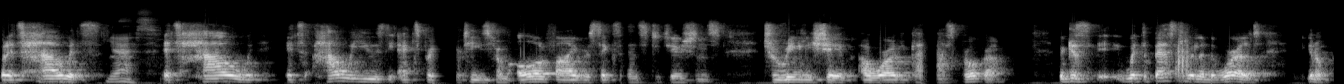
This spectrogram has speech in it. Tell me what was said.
But it's how it's yes. it's how it's how we use the expertise from all five or six institutions to really shape a world class program. Because with the best will in the world you know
